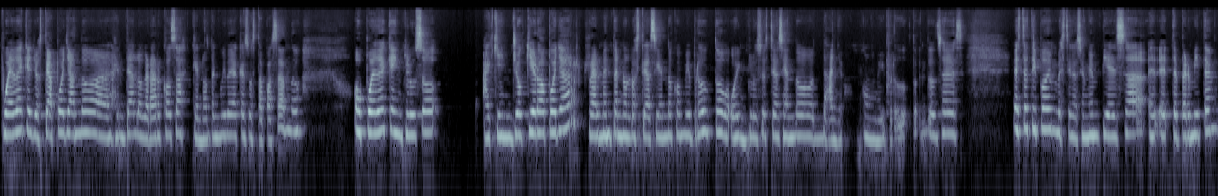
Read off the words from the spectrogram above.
puede que yo esté apoyando a la gente a lograr cosas que no tengo idea que eso está pasando, o puede que incluso a quien yo quiero apoyar realmente no lo esté haciendo con mi producto o incluso esté haciendo daño con mi producto. Entonces, este tipo de investigación empieza, eh, eh, te permite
